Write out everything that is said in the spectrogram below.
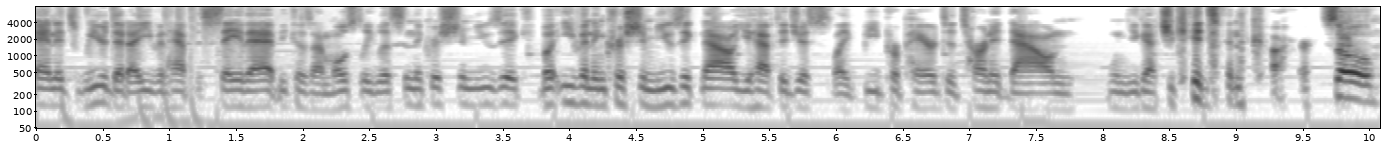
And it's weird that I even have to say that because I mostly listen to Christian music. But even in Christian music now, you have to just like be prepared to turn it down when you got your kids in the car. So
